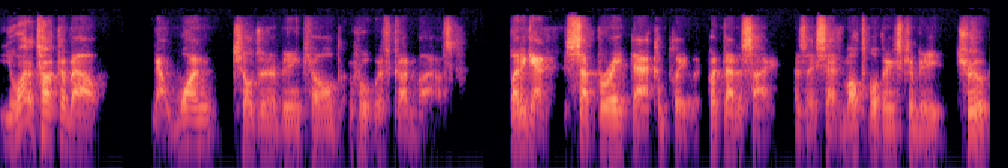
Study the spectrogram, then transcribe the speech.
You want to talk about now? One, children are being killed with gun violence, but again, separate that completely. Put that aside. As I said, multiple things can be true.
